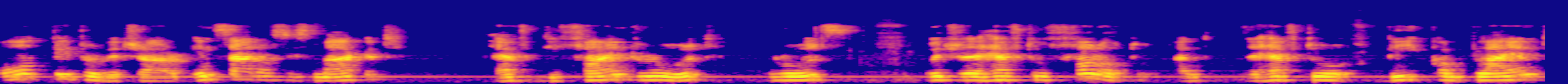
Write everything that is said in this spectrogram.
all people which are inside of this market have defined ruled, rules which they have to follow to and they have to be compliant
